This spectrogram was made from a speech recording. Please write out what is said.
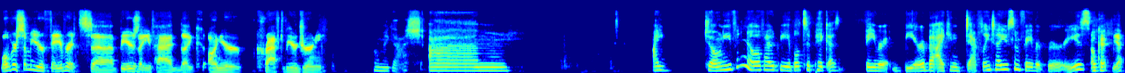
What were some of your favorites uh, beers that you've had like on your craft beer journey? Oh my gosh. Um I don't even know if I would be able to pick a favorite beer, but I can definitely tell you some favorite breweries. Okay, yeah.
